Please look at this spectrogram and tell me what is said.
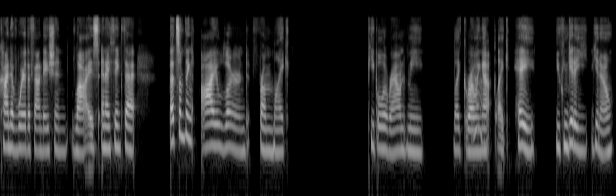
kind of where the foundation lies. And I think that that's something I learned from like people around me, like growing Yeah. up. Like, hey, you can get a, you know,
